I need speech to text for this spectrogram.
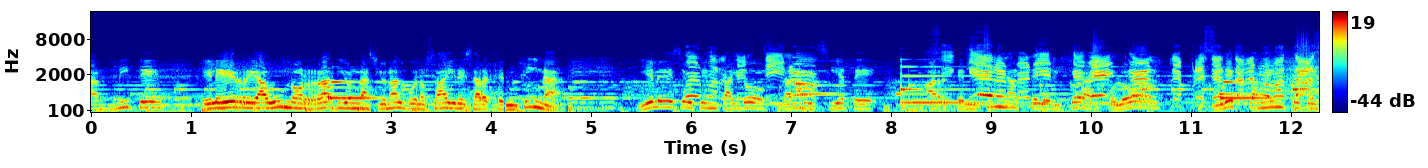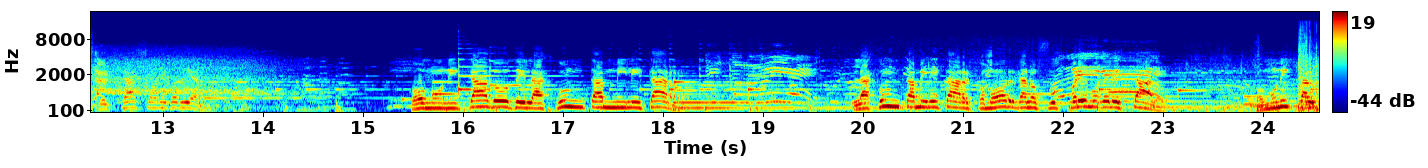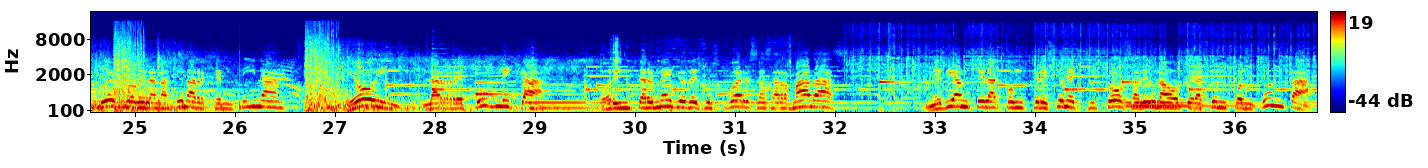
Transmite LRA1 Radio Nacional Buenos Aires, Argentina. Y LS82, Canal 7, Argentina, Televisora Color, directamente desde Casa de Gobierno. Comunicado de la Junta Militar. La Junta Militar como órgano supremo del Estado comunica al pueblo de la nación argentina que hoy la República, por intermedio de sus Fuerzas Armadas, mediante la concreción exitosa de una operación conjunta,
